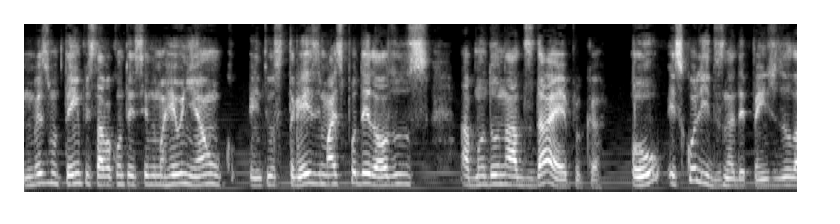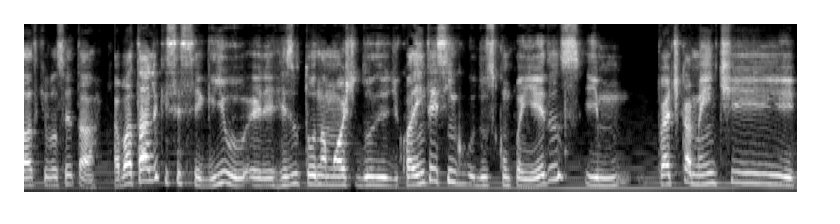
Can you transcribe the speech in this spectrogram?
no mesmo tempo estava acontecendo uma reunião entre os 13 mais poderosos abandonados da época. Ou escolhidos, né? Depende do lado que você tá. A batalha que se seguiu, ele resultou na morte do, de 45 dos companheiros e praticamente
